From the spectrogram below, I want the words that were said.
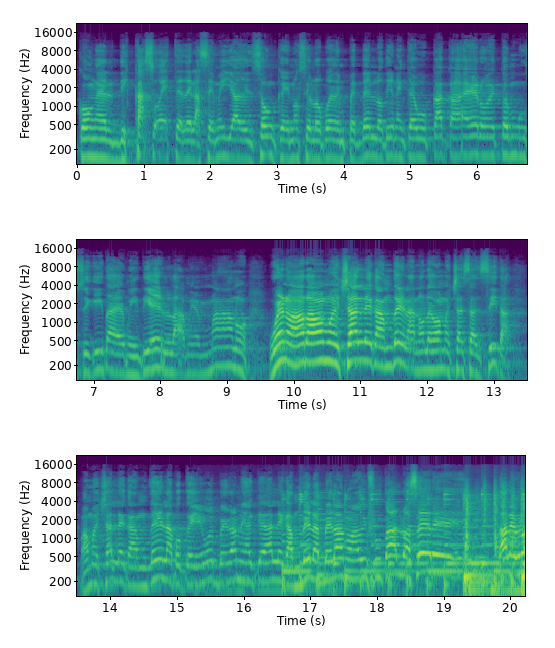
con el discazo este de la semilla del son, que no se lo pueden perder, lo tienen que buscar, cajero. Esto es musiquita de mi tierra, mi hermano. Bueno, ahora vamos a echarle candela, no le vamos a echar salsita. Vamos a echarle candela porque llegó el verano y hay que darle candela al verano a disfrutarlo, a hacer. Eh. Dale, bro.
